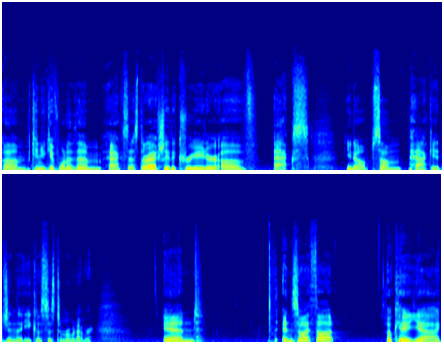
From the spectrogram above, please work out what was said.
um, can you give one of them access? They're actually the creator of X, you know, some package in the ecosystem or whatever. And and so I thought, okay, yeah, I,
